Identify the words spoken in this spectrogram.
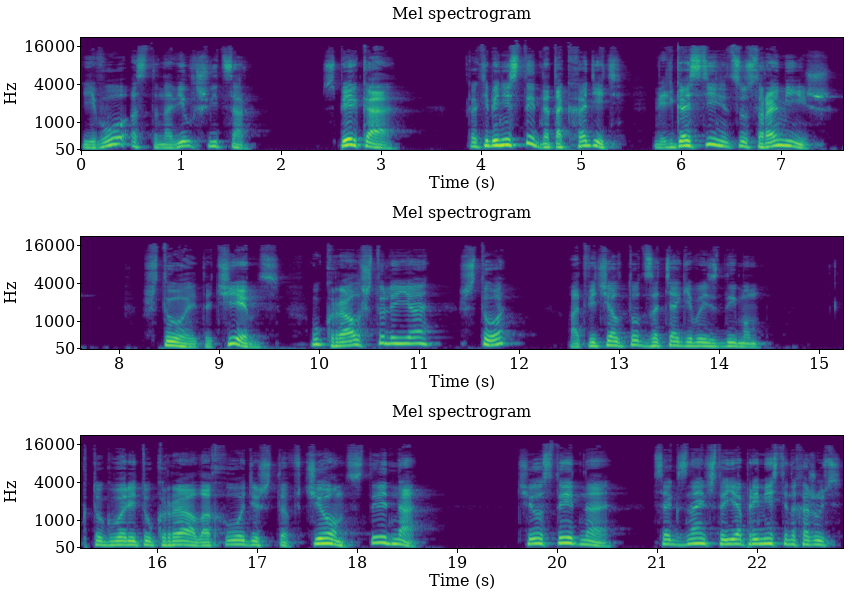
его остановил швейцар. «Спирка, как тебе не стыдно так ходить? Ведь гостиницу срамишь!» «Что это, Чемс? Украл, что ли, я? Что?» Отвечал тот, затягиваясь дымом. «Кто говорит украл, а ходишь-то? В чем? Стыдно?» «Чего стыдно? Всяк знает, что я при месте нахожусь.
